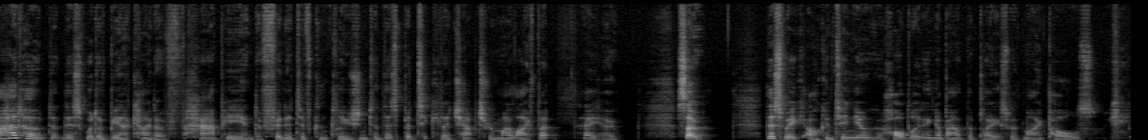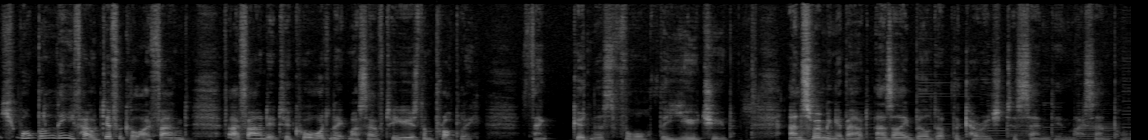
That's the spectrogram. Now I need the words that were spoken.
I had hoped that this would have been a kind of happy and definitive conclusion to this particular chapter in my life, but hey ho. So, this week I'll continue hobbling about the place with my poles. You won't believe how difficult I found I found it to coordinate myself to use them properly. Goodness for the YouTube. And swimming about as I build up the courage to send in my sample.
